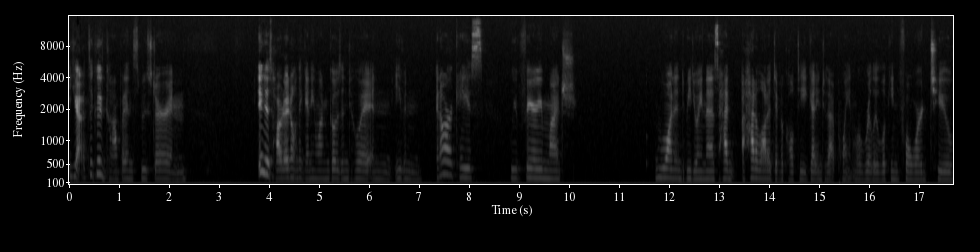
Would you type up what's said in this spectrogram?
Yeah, it's a good confidence booster, and it is hard. I don't think anyone goes into it, and even in our case, we very much wanted to be doing this. had had a lot of difficulty getting to that point. We're really looking forward to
